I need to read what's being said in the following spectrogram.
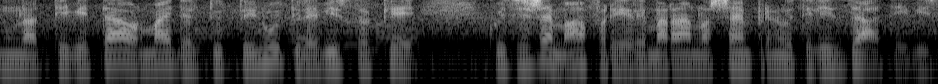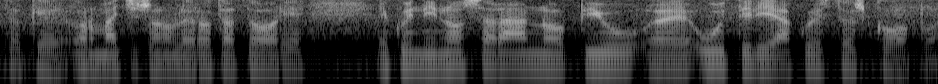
un'attività ormai del tutto inutile visto che questi semafori rimarranno sempre inutilizzati visto che ormai ci sono le rotatorie e quindi non saranno più eh, utili a questo scopo.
